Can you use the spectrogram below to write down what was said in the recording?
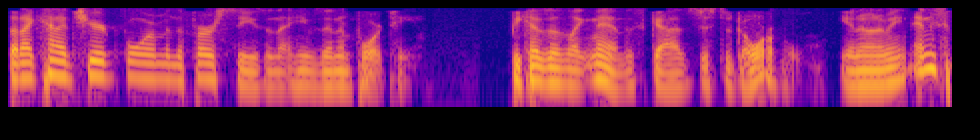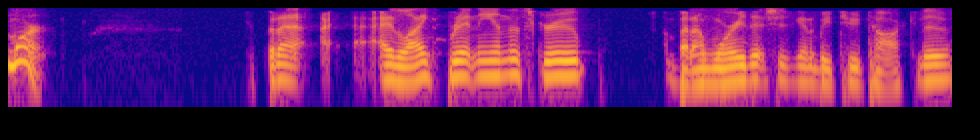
But I kind of cheered for him in the first season that he was in in 14 because I was like, man, this guy's just adorable. You know what I mean? And he's smart. But I, I, I like Brittany in this group, but I'm worried that she's going to be too talkative,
